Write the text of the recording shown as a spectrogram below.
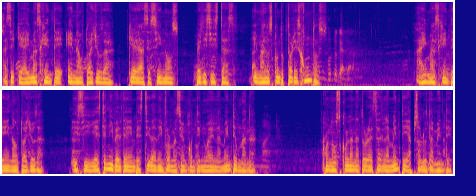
Así que hay más gente en autoayuda que asesinos, belicistas y malos conductores juntos. Hay más gente en autoayuda. Y si este nivel de embestida de información continúa en la mente humana, conozco la naturaleza de la mente absolutamente.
